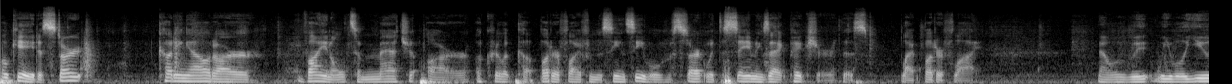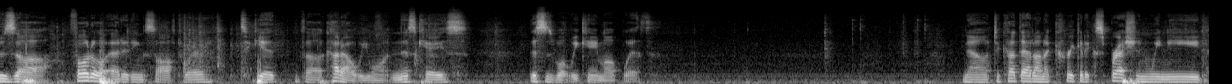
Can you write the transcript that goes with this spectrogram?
Okay, to start cutting out our vinyl to match our acrylic cut butterfly from the CNC, we'll start with the same exact picture, this black butterfly. Now we, we will use uh, photo editing software to get the cutout we want. In this case, this is what we came up with. Now to cut that on a Cricut Expression we need,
